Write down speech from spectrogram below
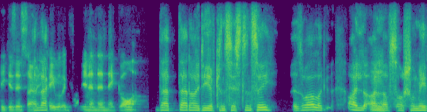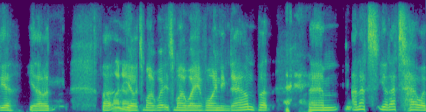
because there's so and many that, people that come in and then they're gone. That that idea of consistency as well. Like I, mm. I love social media. You know, uh, know, you know, it's my way. It's my way of winding down. But um, and that's you know that's how I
